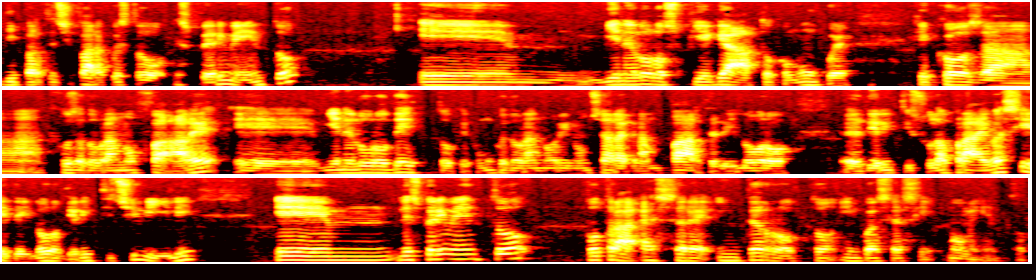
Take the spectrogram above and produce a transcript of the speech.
di partecipare a questo esperimento e mm, viene loro spiegato comunque che cosa, cosa, dovranno fare e viene loro detto che comunque dovranno rinunciare a gran parte dei loro eh, diritti sulla privacy e dei loro diritti civili e mh, mm, l'esperimento potrà essere interrotto in qualsiasi momento.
